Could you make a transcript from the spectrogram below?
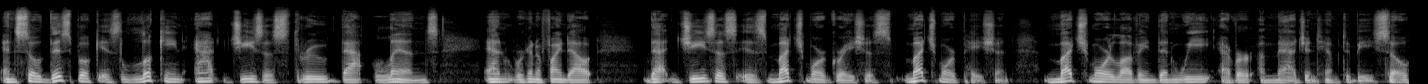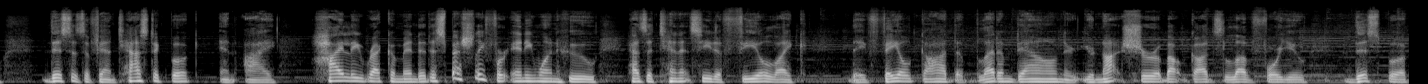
And so this book is looking at Jesus through that lens. And we're going to find out that Jesus is much more gracious, much more patient, much more loving than we ever imagined him to be. So, this is a fantastic book, and I highly recommend it, especially for anyone who has a tendency to feel like they failed God, they've let him down, or you're not sure about God's love for you. This book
